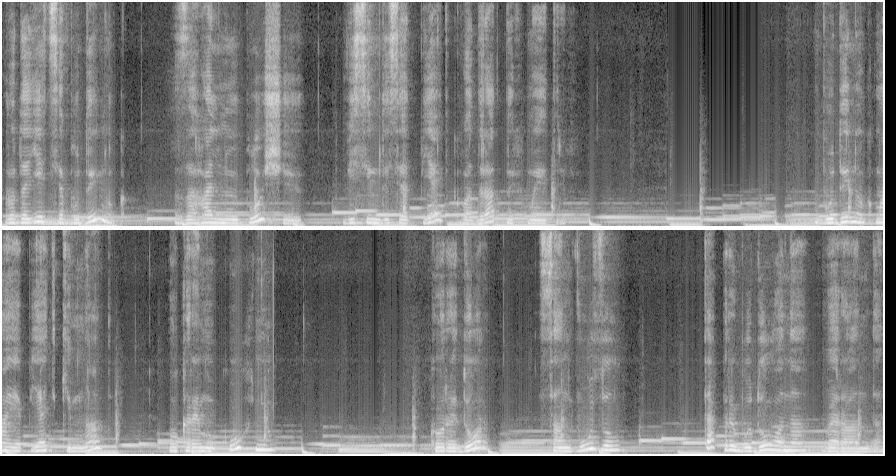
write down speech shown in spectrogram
Продається будинок загальною площею 85 квадратних метрів. Будинок має 5 кімнат, окрему кухню, коридор, санвузол та прибудована веранда.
